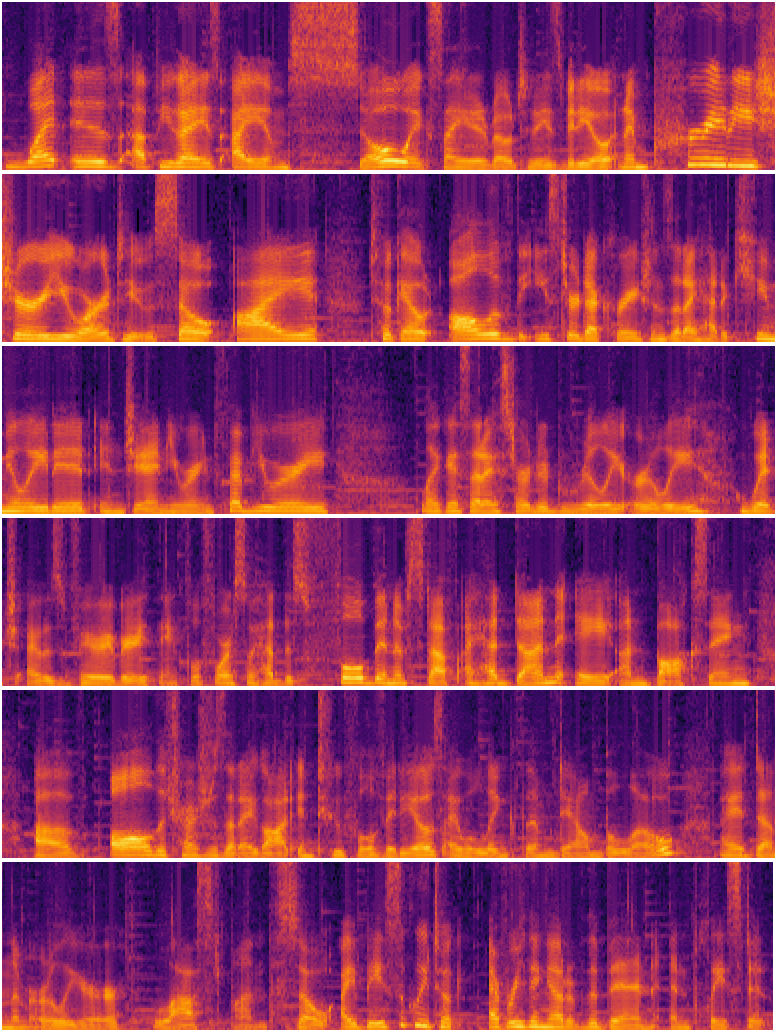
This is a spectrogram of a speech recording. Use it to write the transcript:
What is up you guys? I am so excited about today's video and I'm pretty sure you are too. So I took out all of the Easter decorations that I had accumulated in January and February. Like I said, I started really early, which I was very, very thankful for. So I had this full bin of stuff. I had done a unboxing of all the treasures that I got in two full videos. I will link them down below. I had done them earlier last month. So I basically took everything out of the bin and placed it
